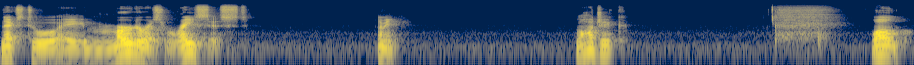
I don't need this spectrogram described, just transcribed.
next to a murderous racist. I mean, logic. Well,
